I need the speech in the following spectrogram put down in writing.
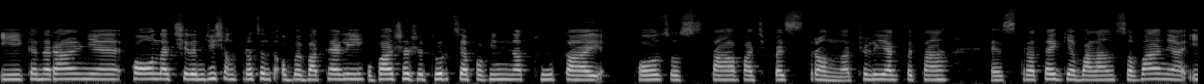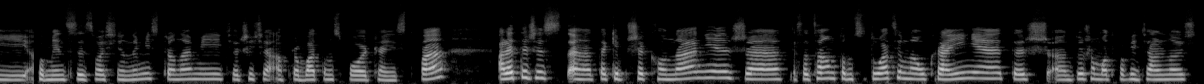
i generalnie ponad 70% obywateli uważa, że Turcja powinna tutaj pozostawać bezstronna, czyli jakby ta strategia balansowania i pomiędzy zwaśnionymi stronami cieszy się aprobatą społeczeństwa, ale też jest e, takie przekonanie, że za całą tą sytuacją na Ukrainie też e, dużą odpowiedzialność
